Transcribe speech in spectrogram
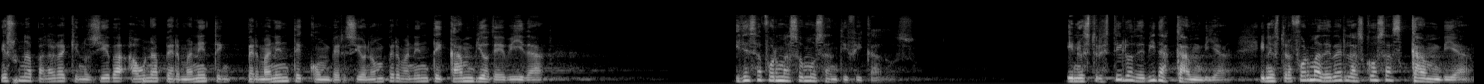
es una palabra que nos lleva a una permanente, permanente conversión, a un permanente cambio de vida. Y de esa forma somos santificados. Y nuestro estilo de vida cambia, y nuestra forma de ver las cosas cambia.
